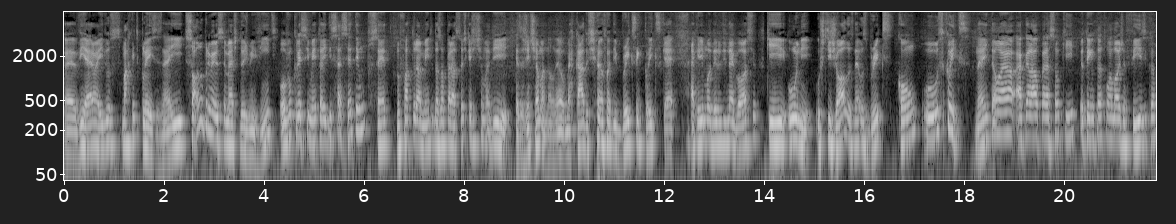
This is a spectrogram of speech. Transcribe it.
é, vieram aí dos marketplaces, né? E só no primeiro semestre de 2020 houve um crescimento aí de 61% no faturamento das operações que a gente chama de. Quer dizer, a gente chama não, né? O mercado chama de bricks and clicks, que é aquele modelo de negócio que une os tijolos, né? Os bricks com os cliques, né? Então é aquela operação que eu tenho tanto uma loja física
